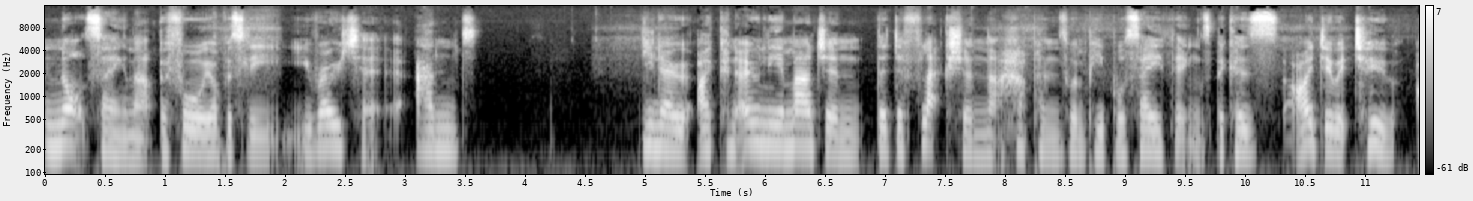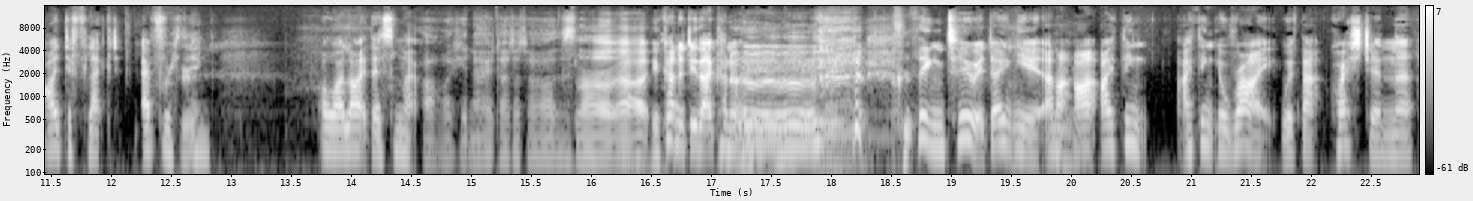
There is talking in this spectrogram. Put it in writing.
not saying that before, obviously, you wrote it. And, you know, I can only imagine the deflection that happens when people say things because I do it too. I deflect everything. Oh, I like this. I'm like, oh, you know, da da da. You kind of do that kind of uh, thing to it, don't you? And I, I think, I think you're right with that question that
